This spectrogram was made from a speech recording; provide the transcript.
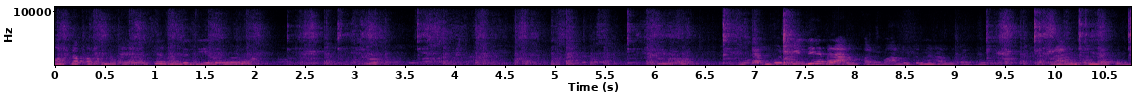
মশলা কখনো হয়ে গেছে মধ্যে দিয়ে দেবো এবার। এটা বসিয়ে দিয়ে এবার আলু কাটবো, আলু দমের আলু কাটবো। তারপরে আলু দমটা করব।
